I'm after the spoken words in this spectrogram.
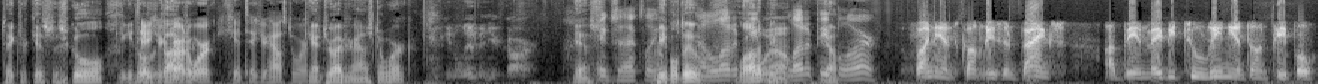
take their kids to school. You can go take the your car to work. You can't take your house to work. Can't drive your house to work. You can live in your car. Yes. Exactly. People do. And a lot of A lot of people. people. A lot of Yeah. people are. Finance companies and banks are being maybe too lenient on people.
